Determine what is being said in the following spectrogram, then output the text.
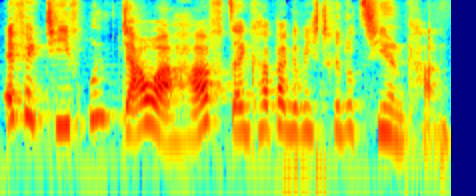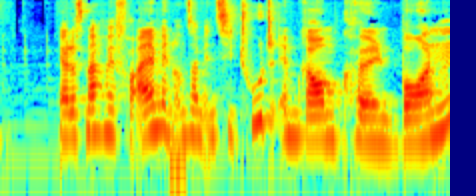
effektiv und dauerhaft sein Körpergewicht reduzieren kann. Ja, das machen wir vor allem in unserem Institut im Raum Köln-Bonn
